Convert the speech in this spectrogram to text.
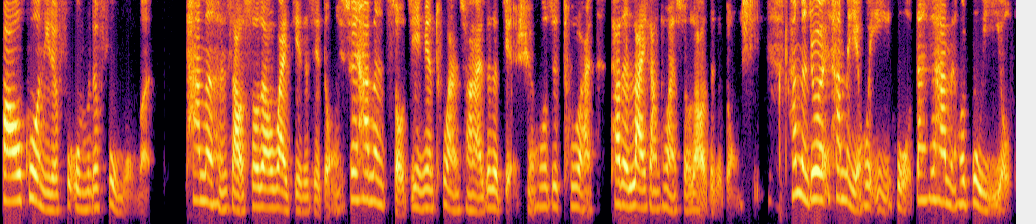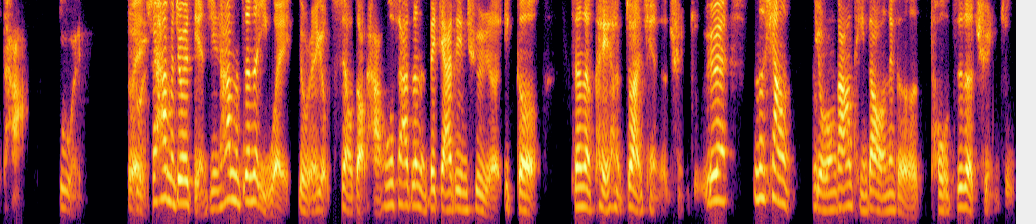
包括你的父我们的父母们。他们很少收到外界这些东西，所以他们手机里面突然传来这个简讯，或是突然他的赖上突然收到这个东西，他们就会，他们也会疑惑，但是他们会不疑有他。对，对，所以他们就会点进去，他们真的以为有人有事要找他，或是他真的被加进去了一个真的可以很赚钱的群组，因为那像。有人刚刚提到的那个投资的群组，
